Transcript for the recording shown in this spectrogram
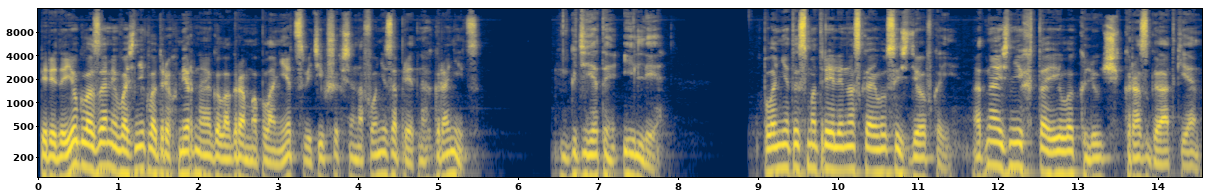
Перед ее глазами возникла трехмерная голограмма планет, светившихся на фоне запретных границ. «Где ты, Илли?» Планеты смотрели на Скайлу с издевкой. Одна из них таила ключ к разгадке.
